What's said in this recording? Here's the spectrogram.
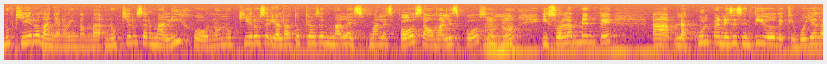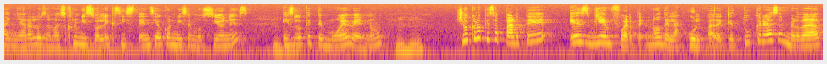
no quiero dañar a mi mamá, no quiero ser mal hijo, no, no quiero ser, y al rato quiero ser mala, mala esposa o mal esposo, ¿no? Y solamente ah, la culpa en ese sentido de que voy a dañar a los demás con mi sola existencia o con mis emociones, es lo que te mueve, ¿no? Yo creo que esa parte es bien fuerte, ¿no? De la culpa, de que tú creas en verdad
